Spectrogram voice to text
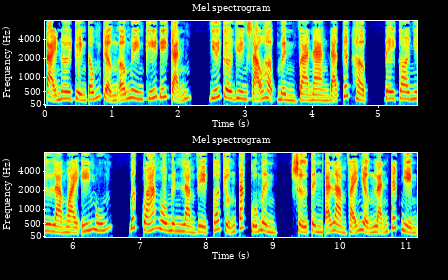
tại nơi truyền tống trận ở nguyên khí bí cảnh, dưới cơ duyên xảo hợp mình và nàng đã kết hợp, đây coi như là ngoài ý muốn, bất quá ngô minh làm việc có chuẩn tắc của mình, sự tình đã làm phải nhận lãnh trách nhiệm.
